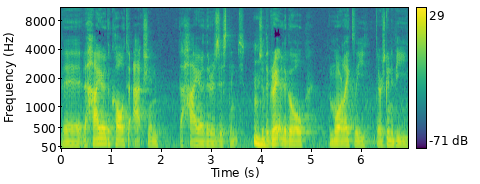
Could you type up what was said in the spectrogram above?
the the higher the call to action, the higher the resistance. Mm-hmm. So the greater the goal, the more likely there's going to be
